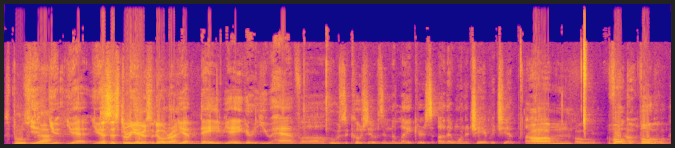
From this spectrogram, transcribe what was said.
Spoelstra. You, you, you have, you This have- is three years have- ago, right? You have Dave Joerger. You have uh, who's the coach that was in the Lakers uh, that won a championship? Uh, Um, Vogel? Vogel. Vogel.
